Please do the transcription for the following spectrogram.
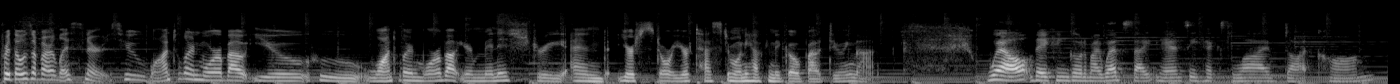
For those of our listeners who want to learn more about you, who want to learn more about your ministry and your story, your testimony, how can they go about doing that? Well, they can go to my website, nancyhickslive.com.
